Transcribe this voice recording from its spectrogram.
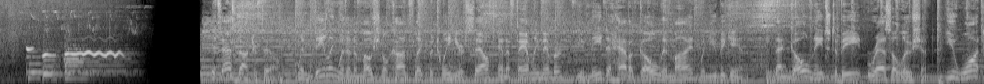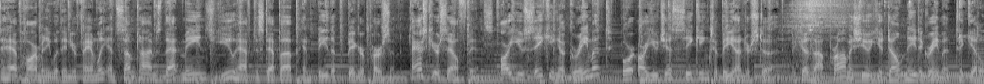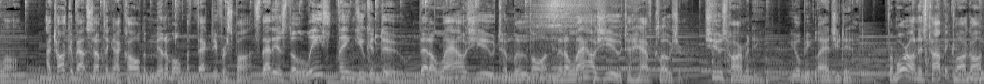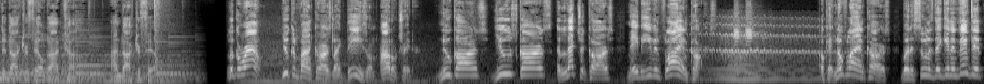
It's Ask Dr. Phil. When dealing with an emotional conflict between yourself and a family member, you need to have a goal in mind when you begin. That goal needs to be resolution. You want to have harmony within your family, and sometimes that means you have to step up and be the bigger person. Ask yourself this Are you seeking agreement or are you just seeking to be understood? Because I promise you, you don't need agreement to get along. I talk about something I call the minimal effective response. That is the least thing you can do that allows you to move on, that allows you to have closure. Choose harmony. You'll be glad you did. For more on this topic, log on to drphil.com. I'm Dr. Phil. Look around. You can find cars like these on AutoTrader. New cars, used cars, electric cars, maybe even flying cars. Okay, no flying cars, but as soon as they get invented,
